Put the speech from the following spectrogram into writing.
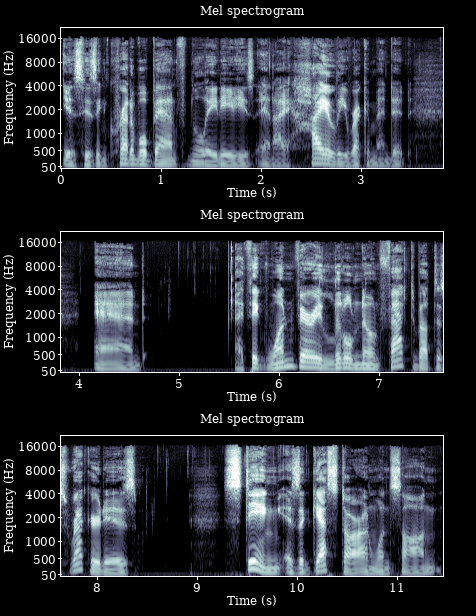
is his incredible band from the late 80s, and I highly recommend it. And I think one very little known fact about this record is Sting is a guest star on one song,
